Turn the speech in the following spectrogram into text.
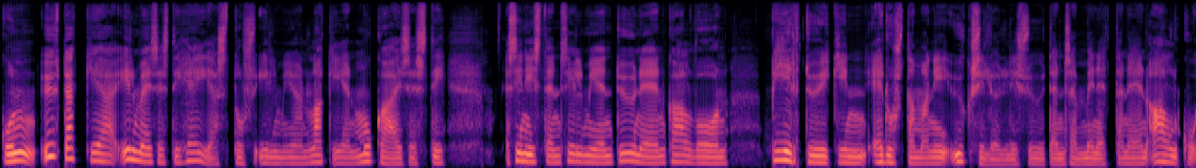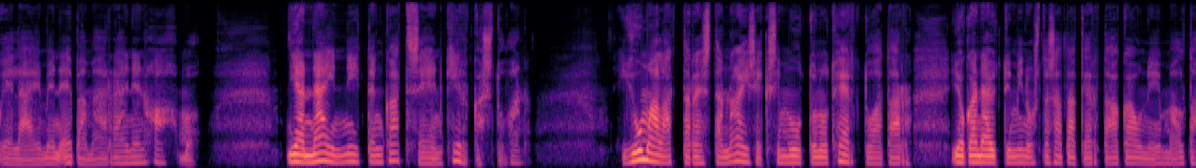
Kun yhtäkkiä ilmeisesti heijastusilmiön lakien mukaisesti sinisten silmien tyyneen kalvoon piirtyikin edustamani yksilöllisyytensä menettäneen alkueläimen epämääräinen hahmo. Ja näin niiden katseen kirkastuvan. Jumalattaresta naiseksi muuttunut herttuatar, joka näytti minusta sata kertaa kauniimmalta,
